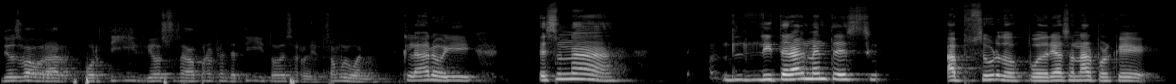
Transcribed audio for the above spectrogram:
Dios va a orar por ti, Dios se va a poner frente a ti y todo ese rollo. Está muy bueno. Claro, y es una... Literalmente es absurdo, podría sonar, porque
